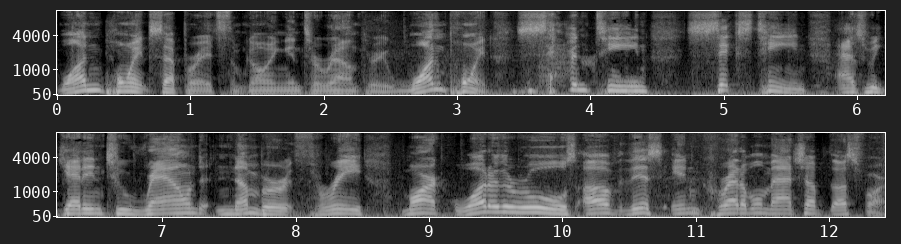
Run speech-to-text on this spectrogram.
One point separates them going into round three. One point, 17 16, as we get into round number three. Mark, what are the rules of this incredible matchup thus far?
